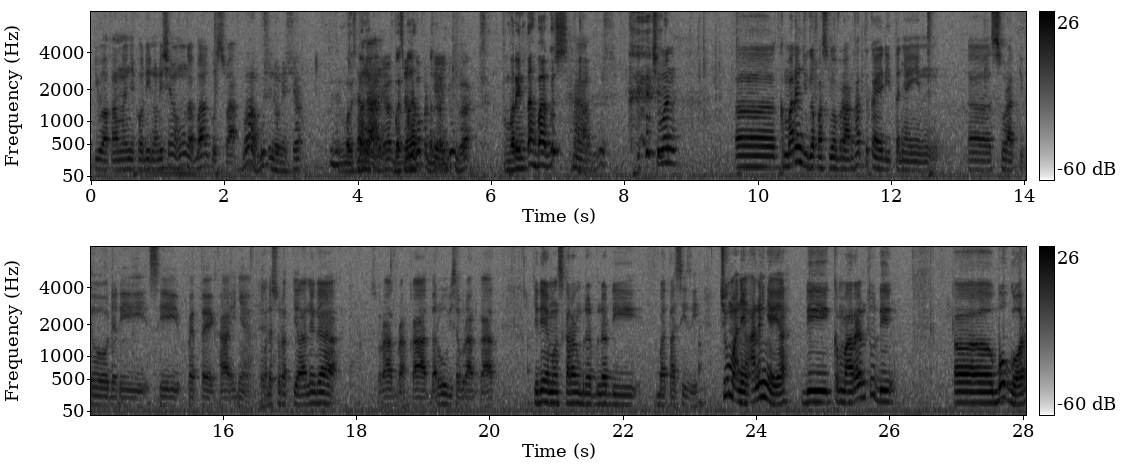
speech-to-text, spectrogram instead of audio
Di Wakandanya kalau di Indonesia emang nggak bagus pak. bagus Indonesia bagus banget ya, bagus dan banget percaya beneran. juga pemerintah bagus Nah, bagus cuman eh, kemarin juga pas gua berangkat tuh kayak ditanyain eh, surat gitu dari si PT KAI-nya. Ya. Ada surat jalannya gak? Surat berangkat baru bisa berangkat. Jadi emang sekarang benar-benar dibatasi sih. Cuman yang anehnya ya di kemarin tuh di eh, Bogor,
